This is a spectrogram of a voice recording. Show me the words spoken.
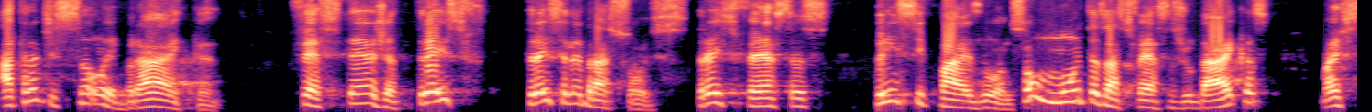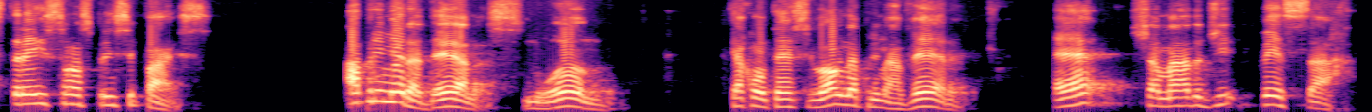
A tradição hebraica festeja três, três celebrações, três festas principais no ano. São muitas as festas judaicas, mas três são as principais. A primeira delas, no ano, que acontece logo na primavera, é chamado de Pessar.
